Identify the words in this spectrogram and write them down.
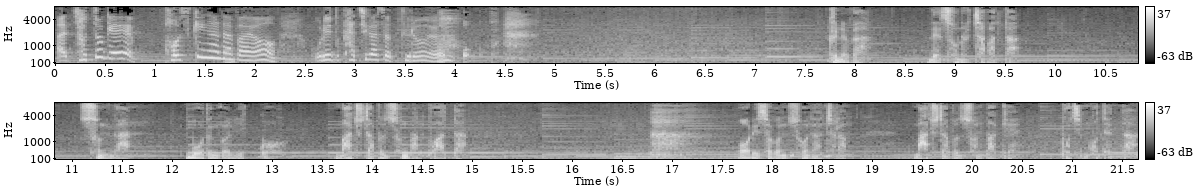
아, 저쪽에 버스킹 하나 봐요. 우리도 같이 가서 들어요. 어, 어. 그녀가 내 손을 잡았다. 순간 모든 걸 잊고 마주 잡은 손만 보았다. 하, 어리석은 소년처럼 마주 잡은 손밖에 보지 못했다.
